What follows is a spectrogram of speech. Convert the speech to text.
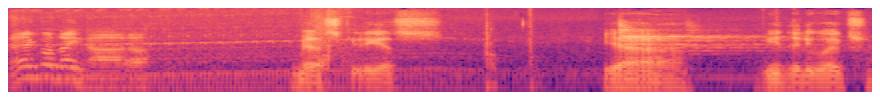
Nego daj nara. Γεια σας κυρίες. Για βγείτε λίγο έξω.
